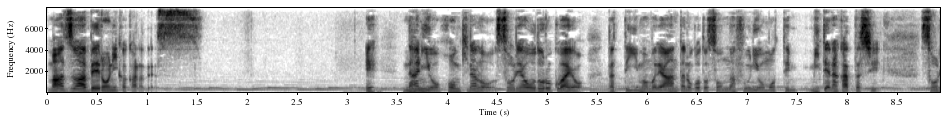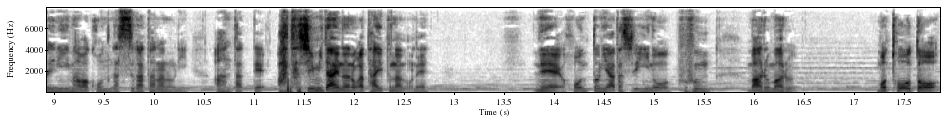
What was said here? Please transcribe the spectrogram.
まずはベロニカからです。え、何よ本気なの？そりゃ驚くわよ。だって今まであんたのことそんな風に思って見てなかったし、それに今はこんな姿なのに、あんたって私みたいなのがタイプなのね。ねえ、本当に私でいいの？ふふん、まるまる。もうとうと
